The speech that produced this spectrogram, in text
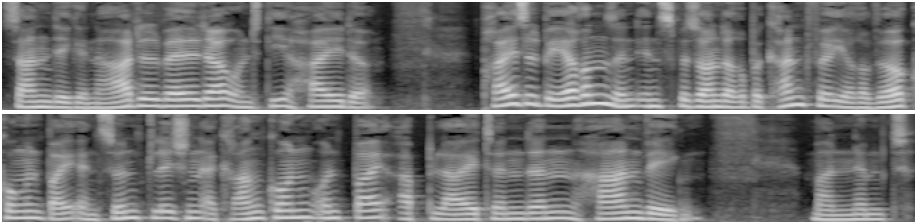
sandige Nadelwälder und die Heide. Preiselbeeren sind insbesondere bekannt für ihre Wirkungen bei entzündlichen Erkrankungen und bei ableitenden Harnwegen. Man nimmt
